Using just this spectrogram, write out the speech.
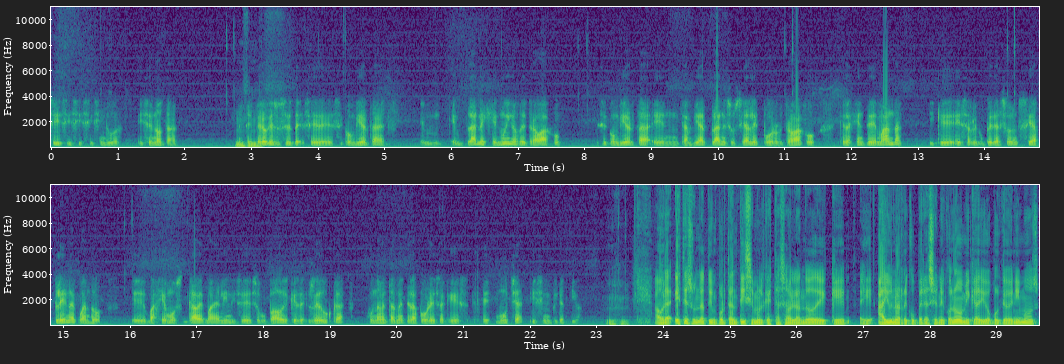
Sí, sí, sí, sí, sin duda. Y se nota. Espero que eso se, se, se convierta en, en, planes genuinos de trabajo, que se convierta en cambiar planes sociales por trabajo que la gente demanda y que esa recuperación sea plena cuando eh, bajemos cada vez más el índice de desocupado y que reduzca fundamentalmente la pobreza que es este, mucha y significativa. Ahora, este es un dato importantísimo el que estás hablando de que eh, hay una recuperación económica, digo, porque venimos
